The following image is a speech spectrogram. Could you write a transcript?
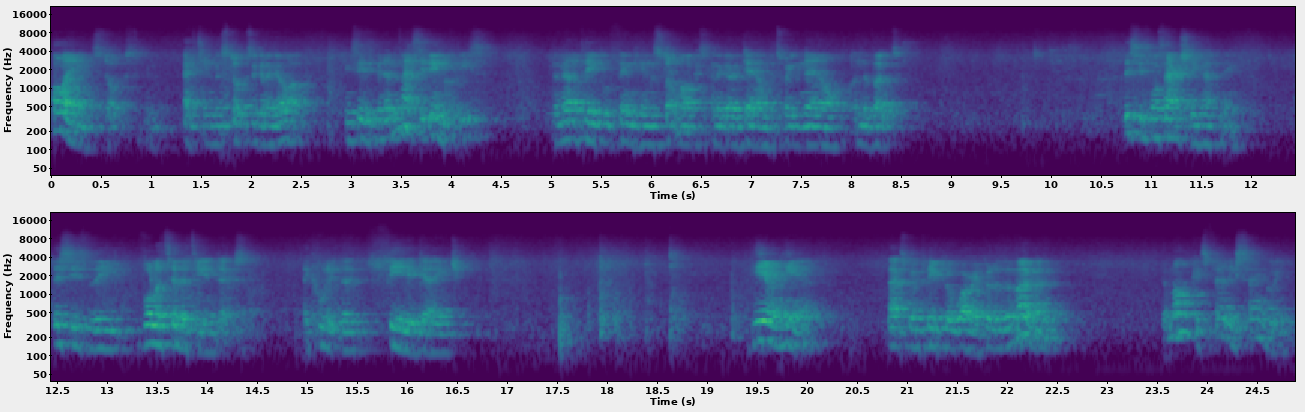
buying stocks, betting the stocks are going to go up. You can see there's been a massive increase in the amount of people thinking the stock market's going to go down between now and the vote. This is what's actually happening. This is the volatility index. They call it the fear gauge here and here, that's when people are worried. But at the moment, the market's fairly sanguine.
